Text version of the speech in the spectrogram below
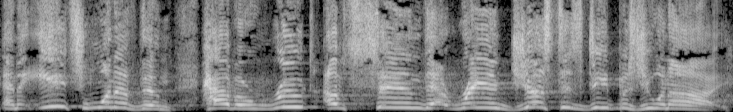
and each one of them have a root of sin that ran just as deep as you and I.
